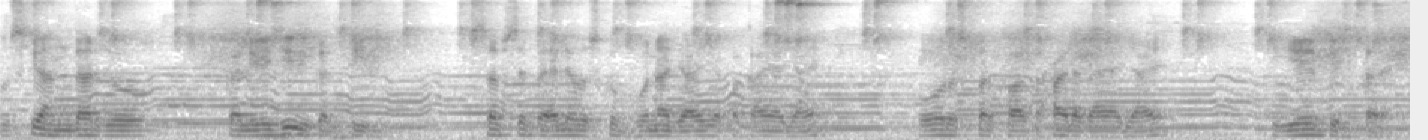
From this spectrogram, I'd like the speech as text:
उसके अंदर जो कलेजी निकलती है सबसे पहले उसको भुना जाए या पकाया जाए और उस पर फातहा लगाया जाए ये बेहतर है।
